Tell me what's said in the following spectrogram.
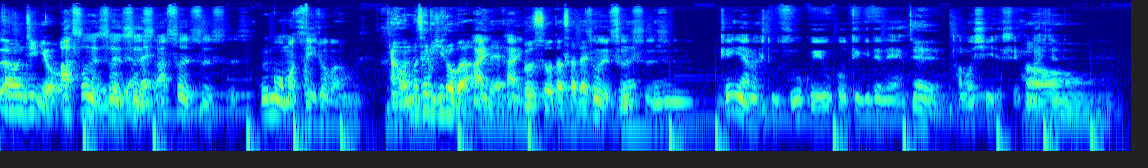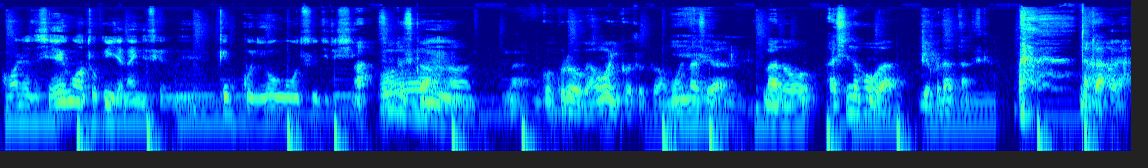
タウン事業。あ、そうです、そうです、そうです。ね。あ、そうです、そうです。これもお祭り広場の方です。あ、お祭り広場はいではいブースを出されるそうです、んですね。そうです。そうですんケニアの人もすごく友好的でね、ええ。楽しいですよ、あ話してて。あまり私、英語は得意じゃないんですけどね、結構日本語を通じるし。あ、そうですか。うんまあ、ご苦労が多いこととは思いますが、まあ、あの、足の方は良くなったんですか？なんかほら、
